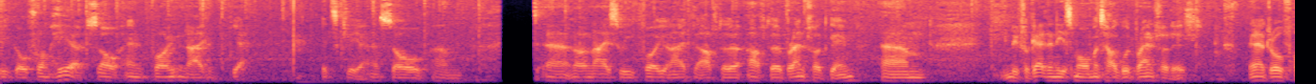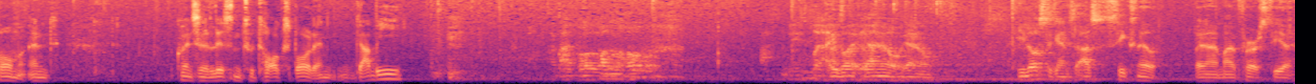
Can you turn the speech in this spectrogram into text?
we go from here. So and for United, yeah, it's clear. So um, uh, not a nice week for United after after the Brentford game. Um, we forget in these moments how good Brentford is. Then I drove home and coincidentally listened to Talk Sport and Gabby. I, I know, I know. He lost against us 6 0 when I my first year.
